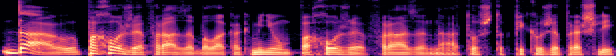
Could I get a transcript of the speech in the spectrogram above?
Да, похожая фраза была, как минимум похожая фраза на то, что пик уже прошли.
